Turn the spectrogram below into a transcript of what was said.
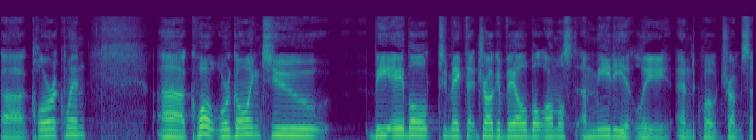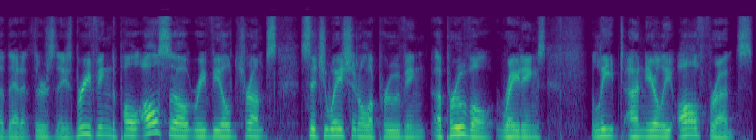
uh, chloroquine. Uh, quote, we're going to be able to make that drug available almost immediately. End quote. Trump said that at Thursday's briefing. The poll also revealed Trump's situational approving approval ratings leaped on nearly all fronts.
